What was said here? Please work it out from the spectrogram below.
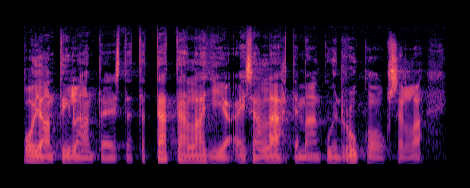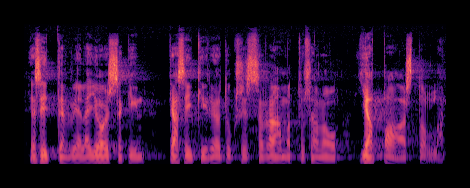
pojan tilanteesta, että tätä lajia ei saa lähtemään kuin rukouksella. Ja sitten vielä joissakin käsikirjoituksissa Raamattu sanoo japaastolla.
